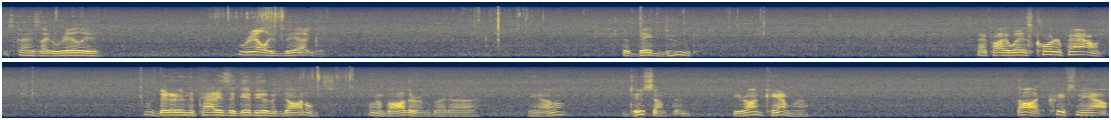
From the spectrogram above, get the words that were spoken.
This guy's like really, really big. The big dude. Guy probably weighs quarter pound. It's bigger than the patties they give you at McDonald's. I don't want to bother him, but uh, you know, do something. You're on camera. Oh, it creeps me out.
